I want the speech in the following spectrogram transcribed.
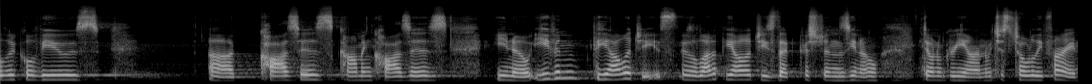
political views. uh, causes, common causes, you know, even theologies. There's a lot of theologies that Christians, you know, don't agree on, which is totally fine.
